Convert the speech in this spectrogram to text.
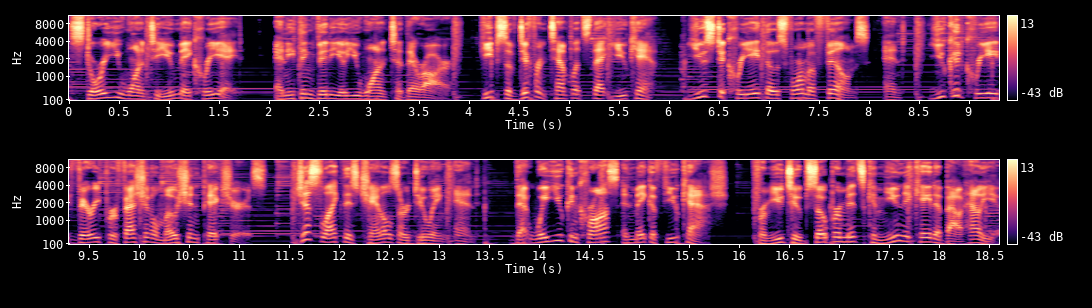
Story you wanted to you may create. Anything video you want to there are heaps of different templates that you can use to create those form of films and you could create very professional motion pictures just like these channels are doing and that way you can cross and make a few cash. From YouTube so permits communicate about how you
